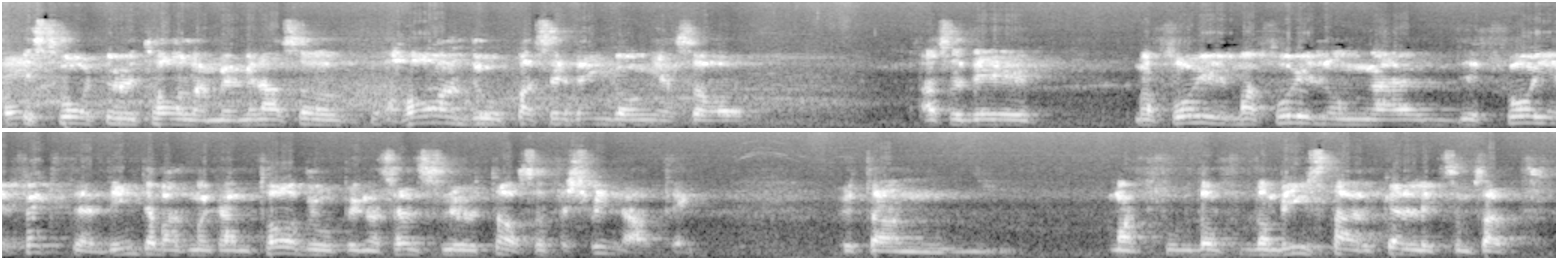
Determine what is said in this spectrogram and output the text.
det är svårt att uttala mig, men alltså har han dopat sig den gången så... Alltså det, man, får ju, man får ju långa... Det får ju effekter. Det är inte bara att man kan ta doping och sen sluta och så försvinner allting. Utan man, de, de blir starkare liksom så att...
